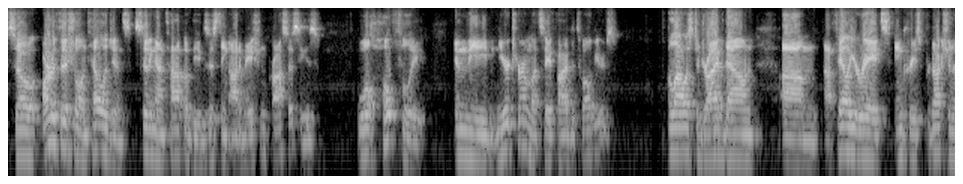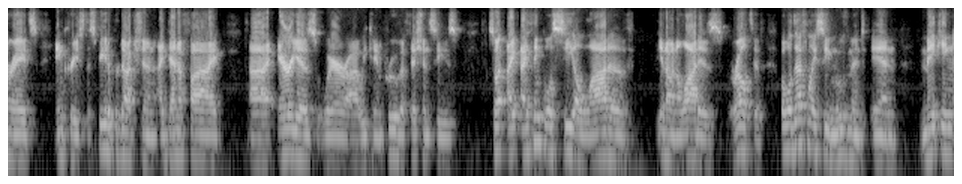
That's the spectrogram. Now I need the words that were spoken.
So artificial intelligence sitting on top of the existing automation processes will hopefully, in the near term, let's say five to 12 years, allow us to drive down um, uh, failure rates, increase production rates, increase the speed of production, identify uh, areas where uh, we can improve efficiencies. So I, I think we'll see a lot of, you know, and a lot is relative, but we'll definitely see movement in making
